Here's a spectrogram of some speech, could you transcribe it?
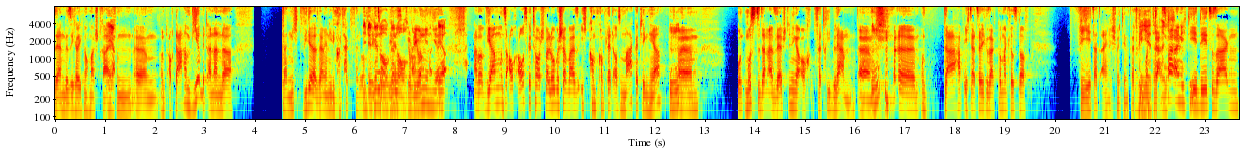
werden wir sicherlich nochmal streifen. Ja. Ähm, und auch da haben wir miteinander dann nicht wieder, wir haben ja nie den Kontakt verloren. Ja, genau, so genau. Die Reunion hier. Ja. Aber wir haben uns auch ausgetauscht, weil logischerweise ich komme komplett aus dem Marketing her. Mhm. Ähm, und musste dann als Selbstständiger auch Vertrieb lernen. Ähm, mhm. ähm, und da habe ich tatsächlich gesagt, komm mal Christoph, wie geht das eigentlich mit dem Vertrieb? Und das war eigentlich die Idee zu sagen,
